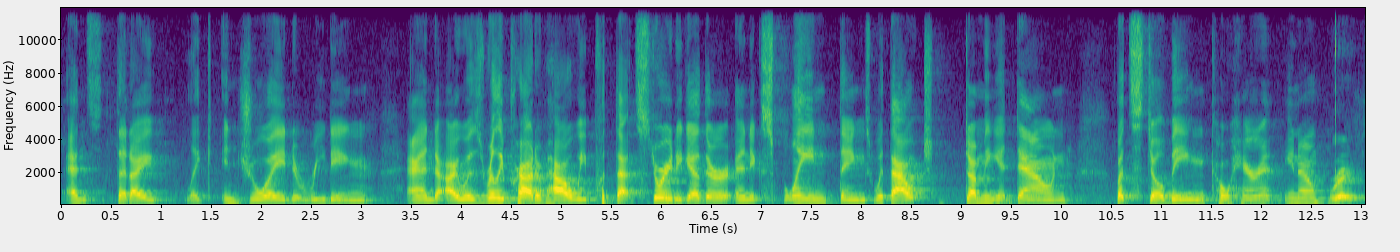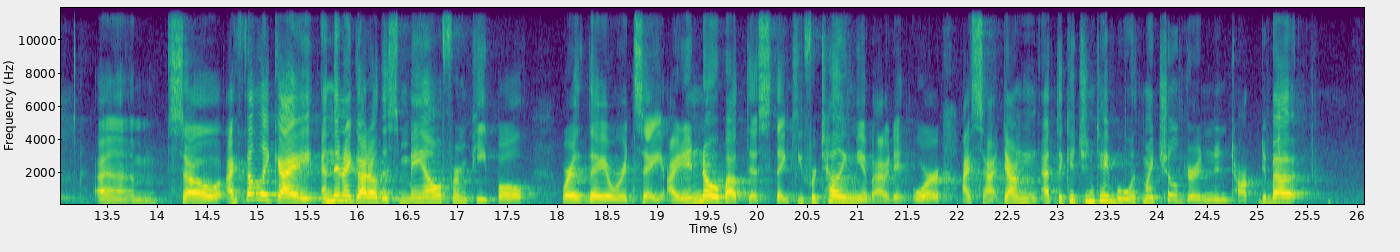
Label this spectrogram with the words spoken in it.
and that I like enjoyed reading. And I was really proud of how we put that story together and explained things without dumbing it down, but still being coherent, you know? Right. Um, so I felt like I, and then I got all this mail from people where they would say, I didn't know about this, thank you for telling me about it. Or I sat down at the kitchen table with my children and talked about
